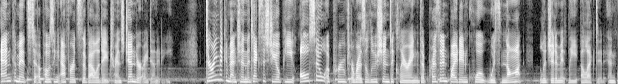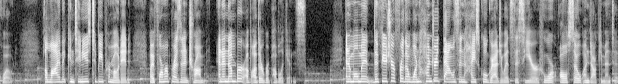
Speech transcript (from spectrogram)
and commits to opposing efforts to validate transgender identity. During the convention, the Texas GOP also approved a resolution declaring that President Biden, quote, was not legitimately elected, end quote. A lie that continues to be promoted by former President Trump and a number of other Republicans. In a moment, the future for the 100,000 high school graduates this year who are also undocumented.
